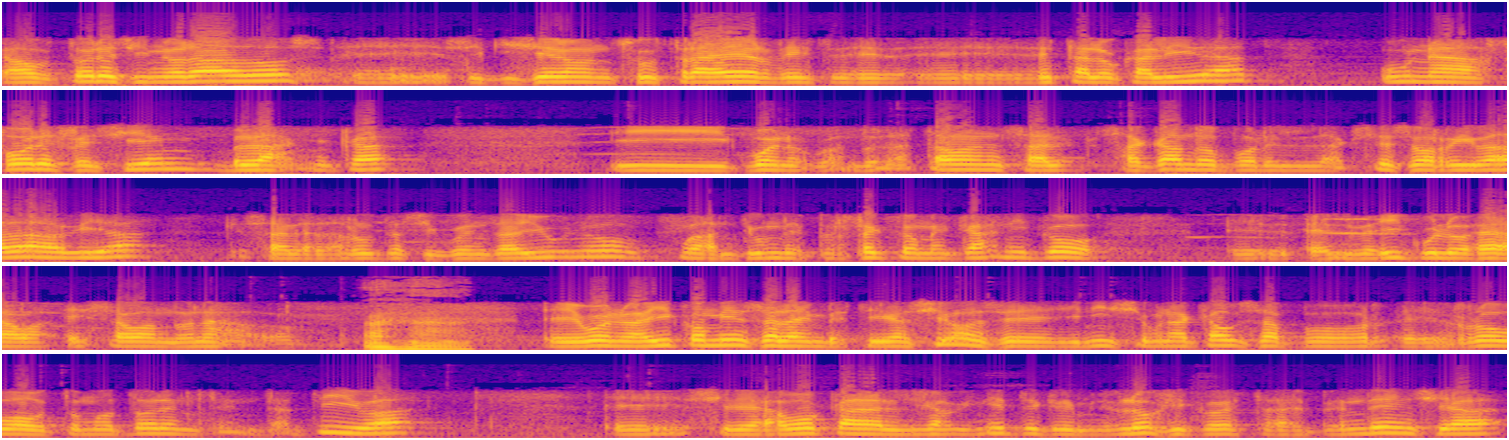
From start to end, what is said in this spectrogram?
autores ignorados eh, se quisieron sustraer de, este, de esta localidad una Ford F100 blanca y bueno, cuando la estaban sacando por el acceso a Rivadavia, que sale a la ruta 51, fue ante un desperfecto mecánico, el, vehículo es, abandonado. Eh, bueno, ahí comienza la investigación, se inicia una causa por eh, robo automotor en tentativa, eh, se aboca al gabinete criminológico de esta dependencia,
